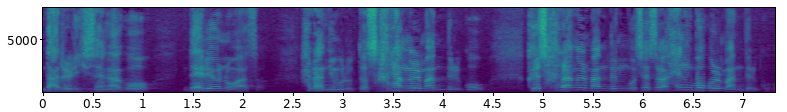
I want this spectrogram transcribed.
나를 희생하고 내려놓아서 하나님으로부터 사랑을 만들고 그 사랑을 만드는 곳에서 행복을 만들고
